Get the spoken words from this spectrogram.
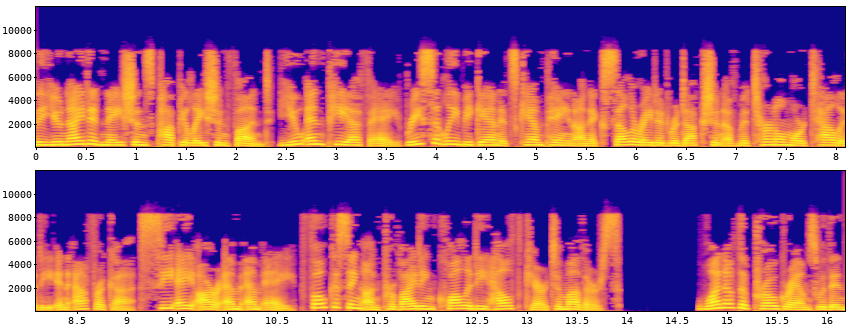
The United Nations Population Fund UNPFA recently began its campaign on accelerated reduction of maternal mortality in Africa CARMMA, focusing on providing quality healthcare to mothers. One of the programs within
